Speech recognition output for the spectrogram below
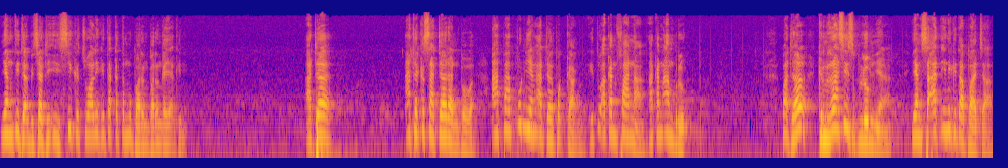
Yang tidak bisa diisi kecuali kita ketemu bareng-bareng kayak gini. Ada ada kesadaran bahwa apa pun yang ada pegang itu akan fana, akan ambruk. Padahal generasi sebelumnya yang saat ini kita baca,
